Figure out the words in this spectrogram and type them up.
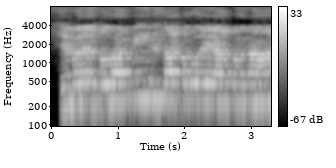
ਸਿਮਰ ਸੁਆਮੀ ਸਤਿਗੁਰ ਆਪਣਾ।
